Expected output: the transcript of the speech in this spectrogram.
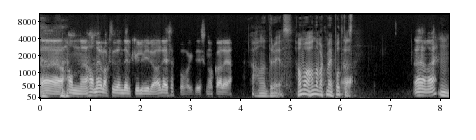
Eh, han, han har jo lagt ut en del kule videoer. Det har jeg sett på, faktisk. Noe av det. Ja, han er drøy, ass. Han, var, han har vært med i podkasten. Uh, nei? Mm.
